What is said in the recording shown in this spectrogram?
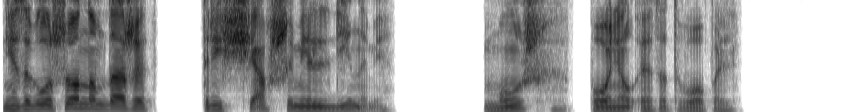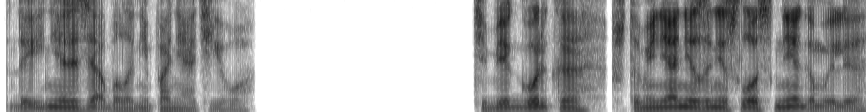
не заглушенном даже трещавшими льдинами. Муж понял этот вопль. Да и нельзя было не понять его. «Тебе горько, что меня не занесло снегом или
